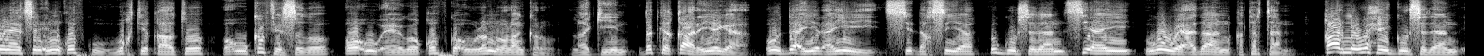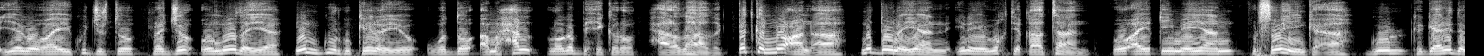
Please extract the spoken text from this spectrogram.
wanaagsan in qofku wakhti qaato oo uu ka fiirsado oo uu eego qofka uu la noolaan karo. Laakiin dadka qaar iyaga oo da'yar ayay si dhaqsiya u guursadaan si ay uga weecdaan khatartan qaarna waxay guursadaan iyagoo ay ku jirto rajo oo moodaya in guurku keenayo waddo ama xal looga bixi karo xaaladaha adag. Dadka noocan ah ma doonayaan inay wakhti qaataan oo ay qiimeeyaan fursooyinka ah guul ka gaaridda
